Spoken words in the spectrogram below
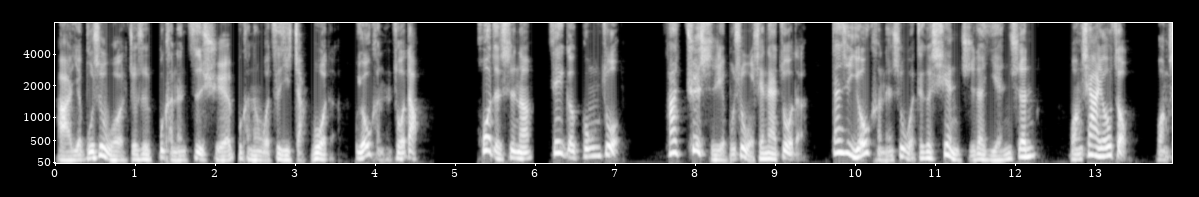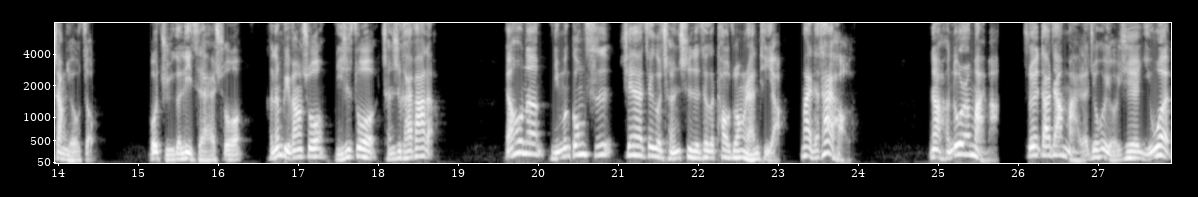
啊，也不是我就是不可能自学，不可能我自己掌握的，有可能做到。或者是呢，这个工作它确实也不是我现在做的。但是有可能是我这个现职的延伸，往下游走，往上游走。我举一个例子来说，可能比方说你是做城市开发的，然后呢，你们公司现在这个城市的这个套装软体啊，卖的太好了，那很多人买嘛，所以大家买了就会有一些疑问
